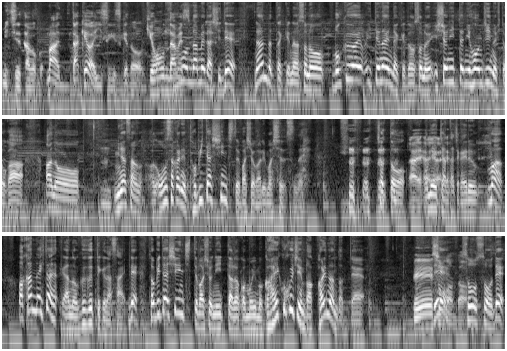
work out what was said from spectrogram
道でタバコ。まあだけは言い過ぎですけど基本ダメ基本ダメだしで何だったっけなその僕は行ってないんだけどその一緒に行った日本人の人があの皆さんあの大阪には飛田新地という場所がありましてですね。ちょっとお姉ちゃんたちがいる。まあ分かんない人はあのググってください。で飛田新地って場所に行ったらなんかもう今外国人ばっかりなんだって。えー、でそうなんだ。そうそう。で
